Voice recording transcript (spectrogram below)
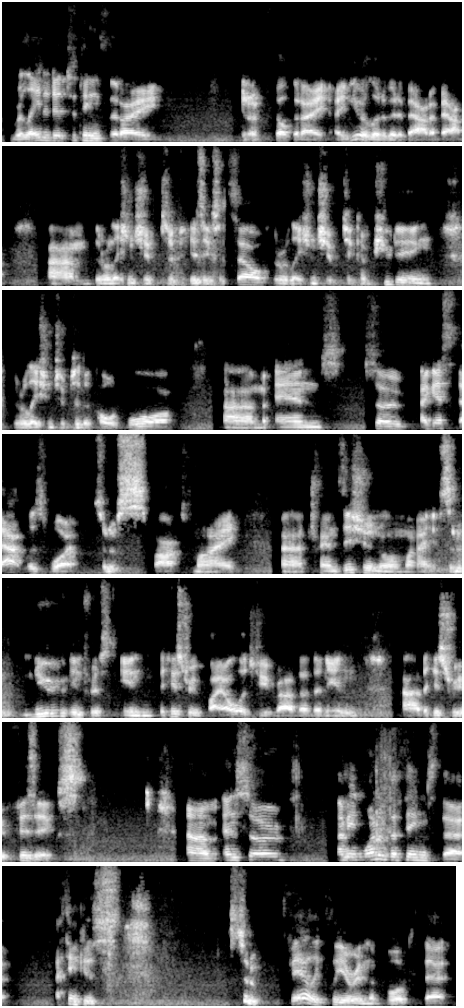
related it to things that I you know, felt that I, I knew a little bit about about um, the relationship to physics itself, the relationship to computing, the relationship to the Cold War, um, and so I guess that was what sort of sparked my uh, transition or my sort of new interest in the history of biology rather than in uh, the history of physics. Um, and so, I mean, one of the things that I think is sort of fairly clear in the book that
